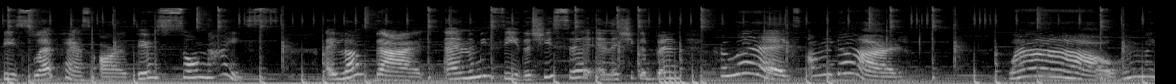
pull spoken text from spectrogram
these sweatpants are. They're so nice. I love that. And let me see, does she sit and then she could bend her legs? Oh my God. Wow. Oh my.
